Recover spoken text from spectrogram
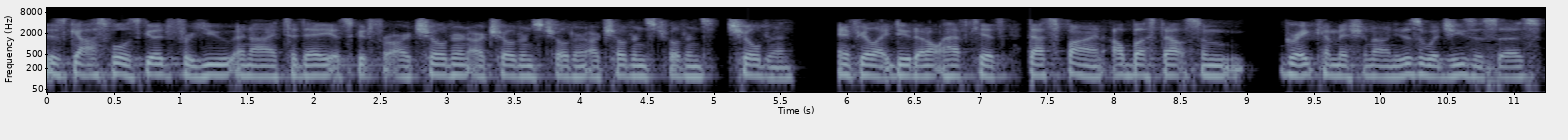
This gospel is good for you and I today. It's good for our children, our children's children, our children's children's children. And if you're like, dude, I don't have kids, that's fine. I'll bust out some great commission on you. This is what Jesus says.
